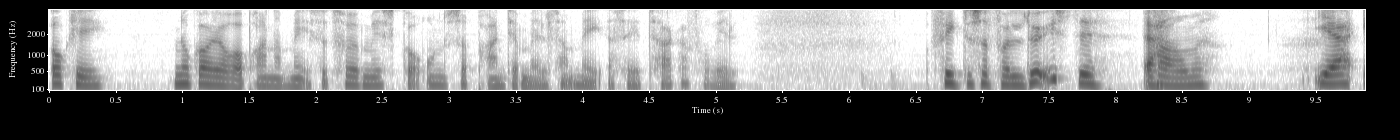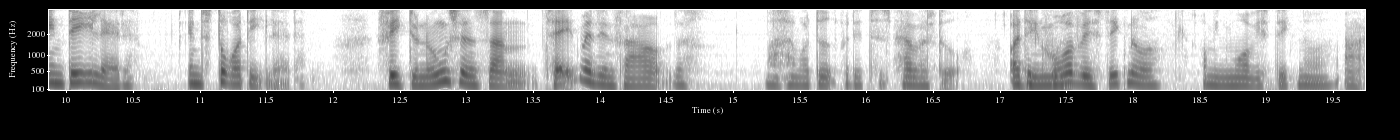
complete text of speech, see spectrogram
okay, nu går jeg over og brænder dem af. Så tog jeg dem i skoven, så brændte jeg dem alle sammen af og sagde tak og farvel. Fik du så forløst det Ja. traume? Ja, en del af det. En stor del af det. Fik du nogensinde sådan talt med din far om det? Når han var død på det tidspunkt. Han var død. Og Det din kunne- mor vidste ikke noget? Og min mor vidste ikke noget. Nej.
